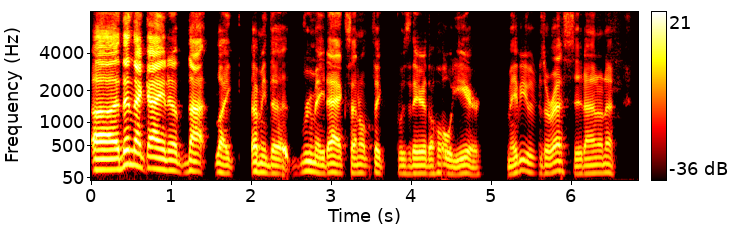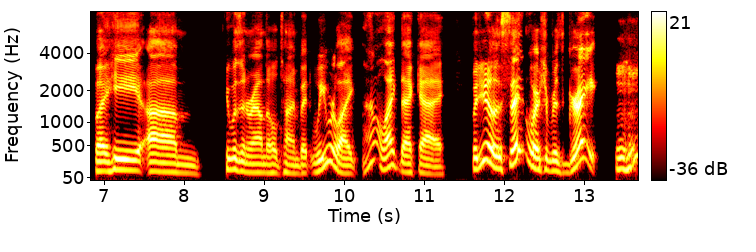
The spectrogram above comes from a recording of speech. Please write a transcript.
uh, then that guy ended up not like I mean the roommate X. I don't think was there the whole year. Maybe he was arrested. I don't know, but he um he wasn't around the whole time. But we were like, I don't like that guy. But you know, the Satan worshiper is great. Mm-hmm.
